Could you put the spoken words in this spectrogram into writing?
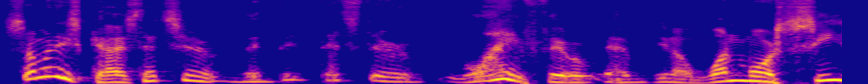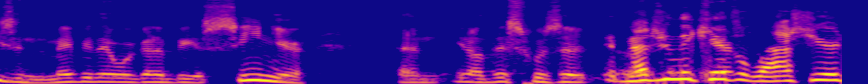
Some of these guys, that's their that's their life. They were, you know, one more season. Maybe they were going to be a senior, and you know, this was a Imagine they canceled last year.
